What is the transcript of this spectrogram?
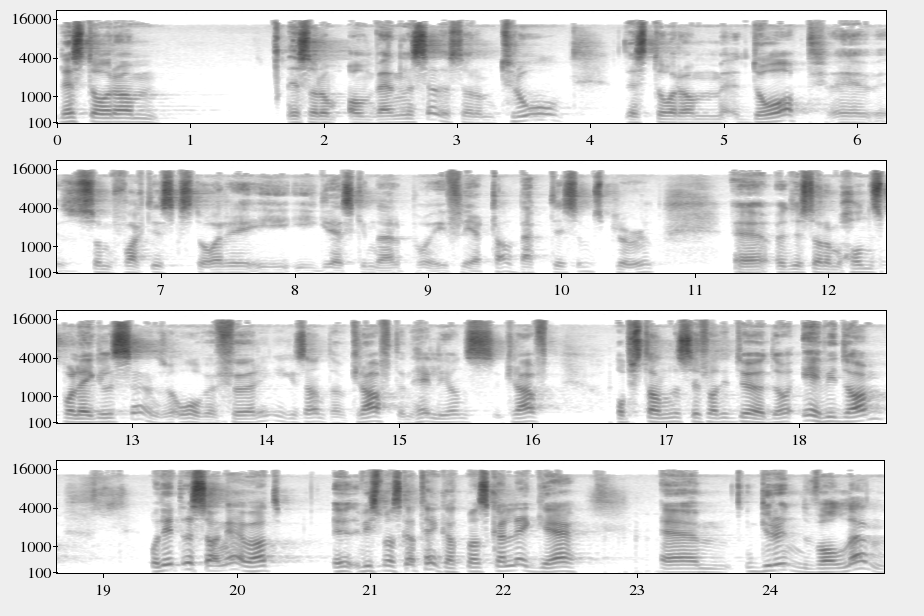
Det står om Det står om omvendelse, det står om tro, det står om dåp, eh, som faktisk står i, i gresken der på, i flertall. Baptisms, plural. Eh, det står om håndspåleggelse, altså overføring ikke sant, av kraft, en helligånds kraft. Oppstandelse fra de døde og evig dom. Og det interessante er jo at eh, hvis man skal tenke at man skal legge eh, grunnvollen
